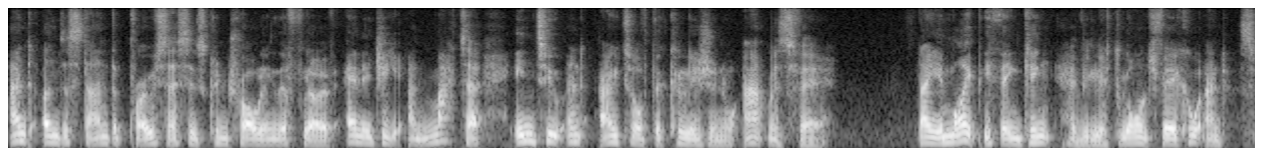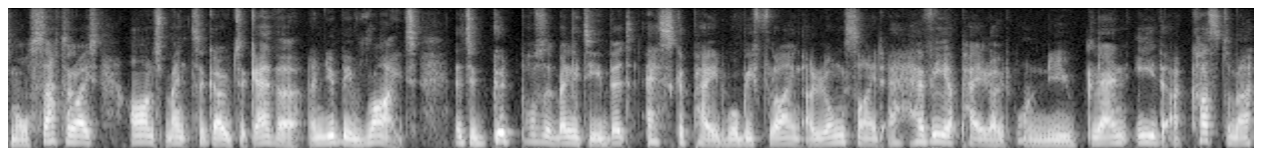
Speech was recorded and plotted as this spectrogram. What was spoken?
and understand the processes controlling the flow of energy and matter into and out of the collisional atmosphere. Now you might be thinking heavy lift launch vehicle and small satellites aren't meant to go together, and you'd be right. There's a good possibility that Escapade will be flying alongside a heavier payload on New Glenn, either a customer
